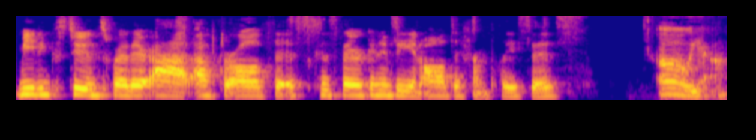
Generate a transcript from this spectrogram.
meeting students where they're at after all of this because they're going to be in all different places. Oh, yeah.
